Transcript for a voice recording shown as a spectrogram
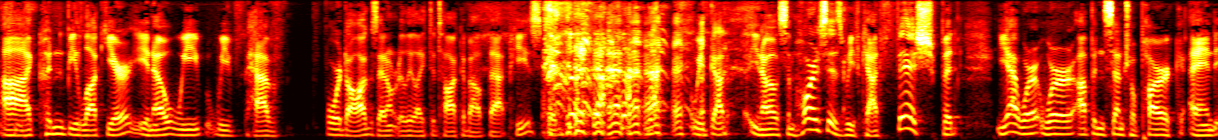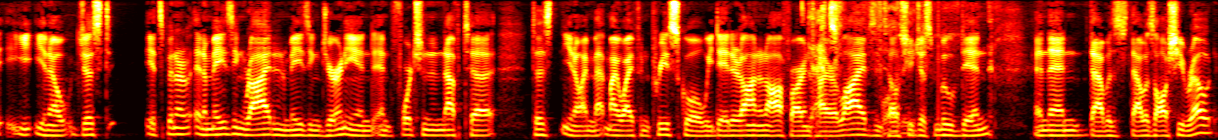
Uh, couldn't be luckier. You know, we we have four dogs. I don't really like to talk about that piece, but we've got you know some horses. We've got fish, but yeah, we're we're up in Central Park, and you know, just it's been a, an amazing ride, an amazing journey, and and fortunate enough to. To, you know, I met my wife in preschool. We dated on and off our entire That's lives until she just moved in, and then that was that was all she wrote.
